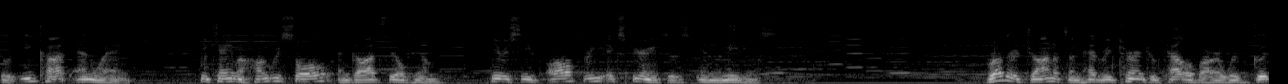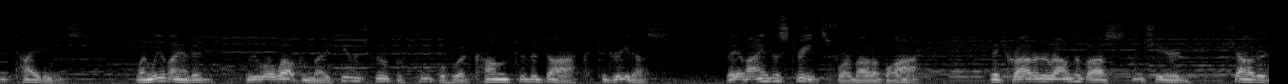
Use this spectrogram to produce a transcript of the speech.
to Ikot and Wang. He came a hungry soul, and God filled him. He received all three experiences in the meetings. Brother Jonathan had returned to Calabar with good tidings. When we landed, we were welcomed by a huge group of people who had come to the dock to greet us. They lined the streets for about a block. They crowded around the bus and cheered, shouted,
